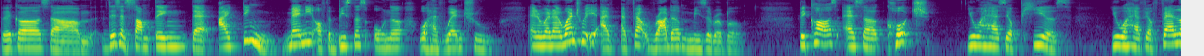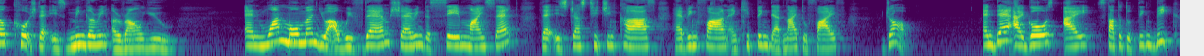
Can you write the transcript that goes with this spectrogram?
because um, this is something that I think many of the business owner will have went through. And when I went through it, I, I felt rather miserable. Because as a coach, you will have your peers, you will have your fellow coach that is mingling around you. And one moment you are with them sharing the same mindset that is just teaching class, having fun, and keeping their nine to five job. And there I goes, I started to think big.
